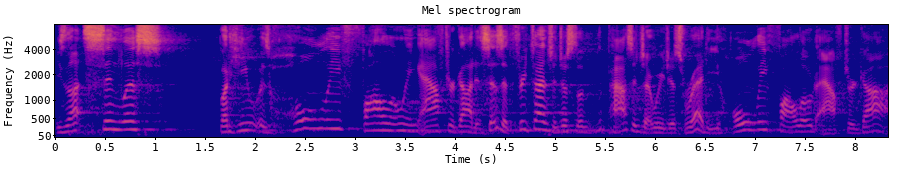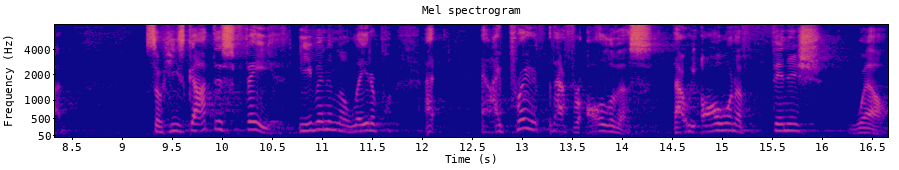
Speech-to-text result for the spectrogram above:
He's not sinless, but he was wholly following after God. It says it three times in just the, the passage that we just read. He wholly followed after God. So he's got this faith, even in the later part. And I pray for that for all of us, that we all want to finish well.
